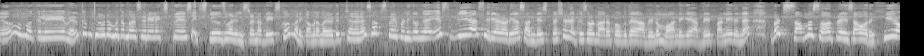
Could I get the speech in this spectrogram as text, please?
ஹலோ மக்களே. வெல்கம் டு நம்ம Tamil serial express exclusive and instant அப்டேட்ஸ்க்கு மறக்காம நம்ம யூடியூப் சேனலை சப்ஸ்கிரைப் பண்ணிக்கோங்க. எஸ் வீரா சீரியலோடைய சண்டே ஸ்பெஷல் எபிசோட் வரப்போகுது அப்படின்னு மார்னிங்கே அப்டேட் பண்ணியிருந்தேன். பட் செம்ம சர்ப்ரைஸாக ஒரு ஹீரோ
